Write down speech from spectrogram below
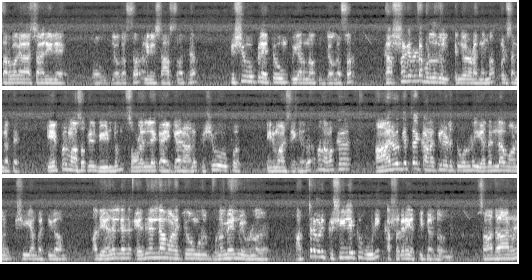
സർവകലാശാലയിലെ ഉദ്യോഗസ്ഥർ അല്ലെങ്കിൽ ശാസ്ത്രജ്ഞർ കൃഷി വകുപ്പിലെ ഏറ്റവും ഉയർന്ന ഉദ്യോഗസ്ഥർ കർഷകരുടെ പ്രതിനിധികൾ എന്നിവരടങ്ങുന്ന ഒരു സംഘത്തെ ഏപ്രിൽ മാസത്തിൽ വീണ്ടും സോളനിലേക്ക് അയക്കാനാണ് കൃഷി വകുപ്പ് തീരുമാനിച്ചിരിക്കുന്നത്. അപ്പൊ നമുക്ക് ആരോഗ്യത്തെ കണക്കിലെടുത്തുകൊണ്ട് ഏതെല്ലാമാണ് കൃഷി ചെയ്യാൻ പറ്റുക? അത് ഏതെല്ലാം ഏതിനെല്ലാമാണ് ഏറ്റവും കൂടുതൽ ഗുണമേന്മയുള്ളത്? അത്തരമൊരു കൃഷിയിലേക്ക് കൂടി കർഷകരെ എത്തിക്കേണ്ടതുണ്ട്. സാധാരണ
